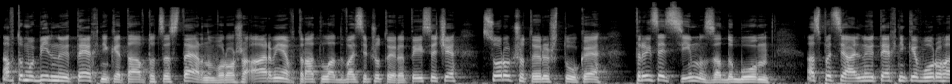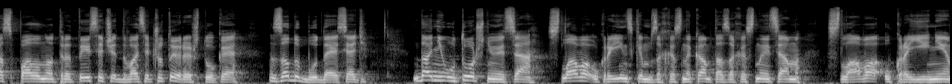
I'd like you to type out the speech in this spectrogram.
Автомобільної техніки та автоцистерн ворожа армія втратила 24 тисячі 44 штуки, 37 за добу. А спеціальної техніки ворога спалено 3024 штуки, за добу 10. Дані уточнюються. Слава українським захисникам та захисницям. Слава Україні!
